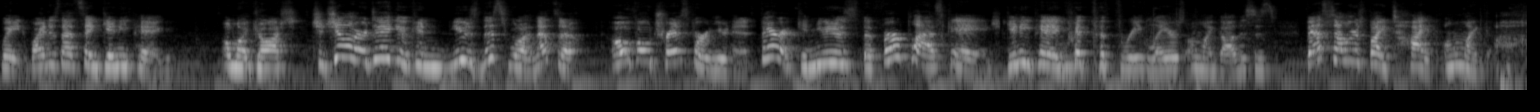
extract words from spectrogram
Wait, why does that say guinea pig? Oh my gosh. Chinchilla or degu can use this one. That's a OVO transport unit. Ferret can use the Ferplast cage. Guinea pig with the three layers. Oh my god, this is bestsellers by type. Oh my god.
